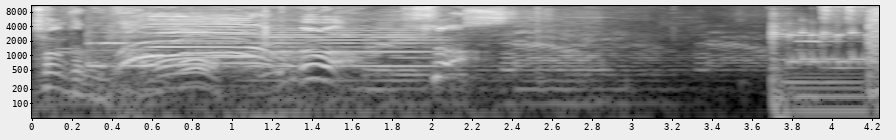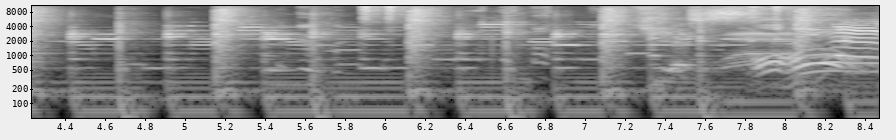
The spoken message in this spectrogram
정답입니다. 음악 쏴. 어허.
